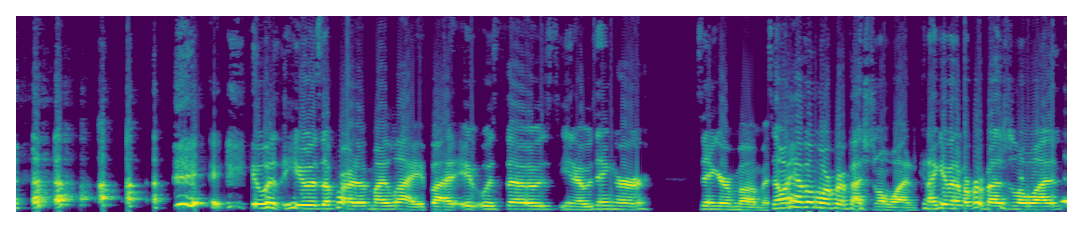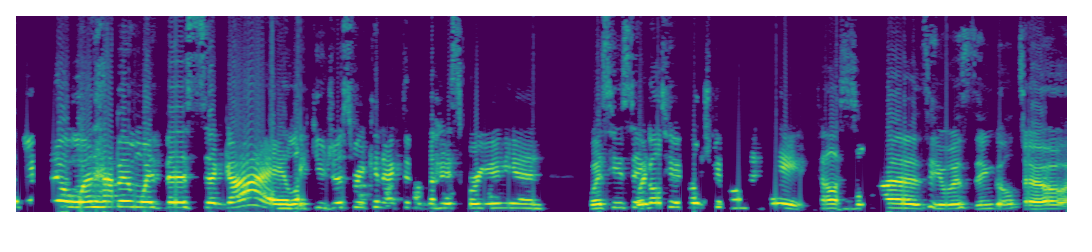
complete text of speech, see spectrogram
it was he was a part of my life but it was those you know zinger zinger moments now i have a more professional one can i give it a more professional one So what happened with this guy? Like you just reconnected with the high school reunion. Was he single too? On date? Tell us. was he was single too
